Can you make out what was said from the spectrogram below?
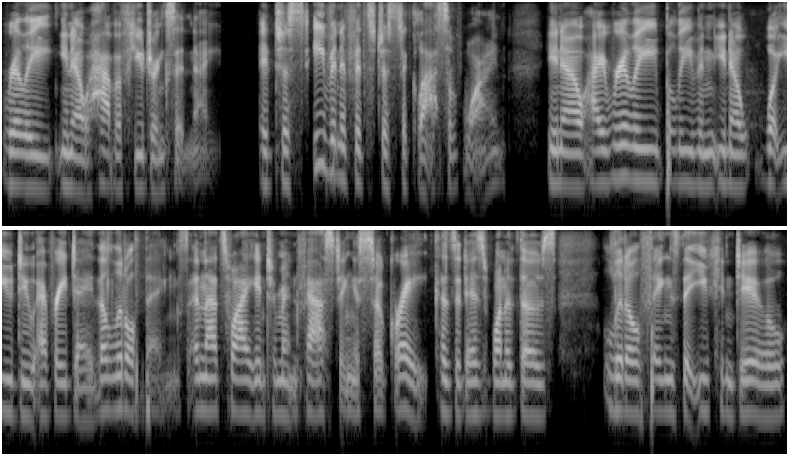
really, you know, have a few drinks at night. It just, even if it's just a glass of wine. You know, I really believe in, you know, what you do every day, the little things. And that's why intermittent fasting is so great because it is one of those little things that you can do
